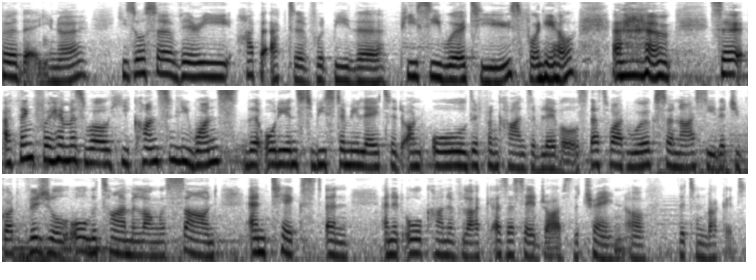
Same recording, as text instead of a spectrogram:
further, you know. He's also very hyperactive would be the PC word to use for Neil. Um, so I think for him as well, he constantly wants the audience to be stimulated on all different kinds of levels. That's why it works so nicely that you've got visual all the time along with sound and text and, and it all kind of like, as I say, drives the train of the Tin Bucket.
